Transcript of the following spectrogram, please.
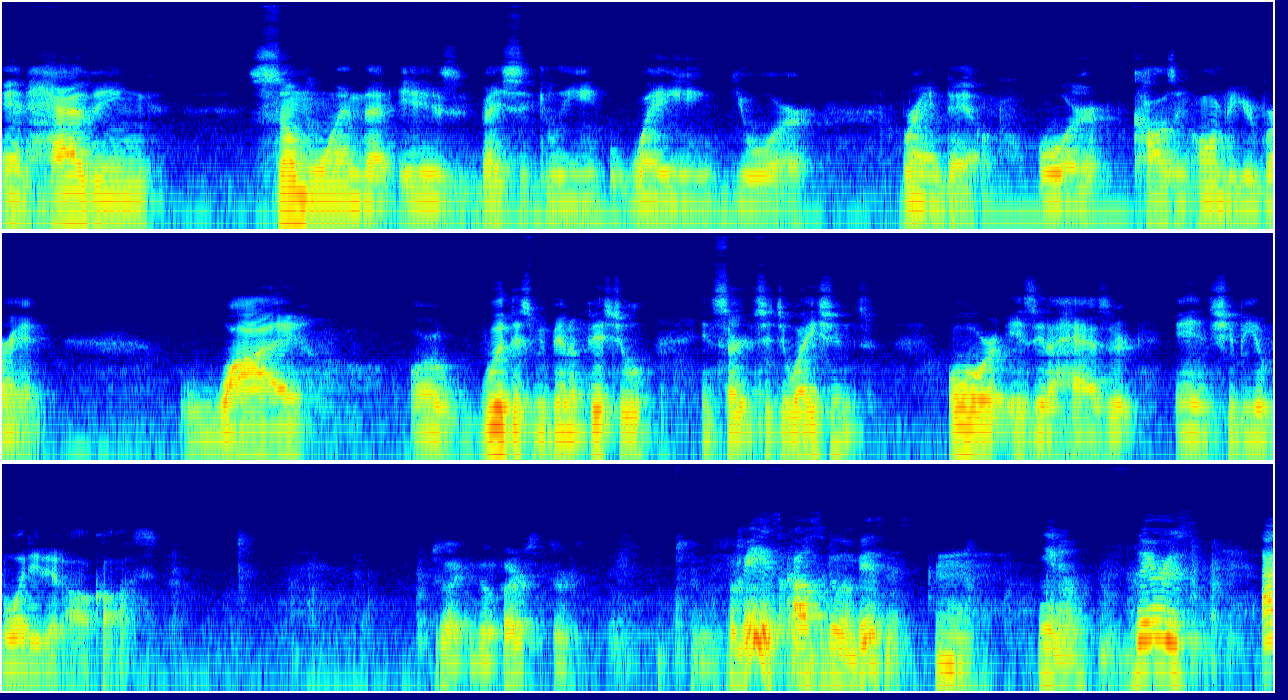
and having someone that is basically weighing your brand down or causing harm to your brand. Why or would this be beneficial in certain situations or is it a hazard and should be avoided at all costs? Would you like to go first? Or? For me, it's cost of doing business. Mm. You know, there is. I,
